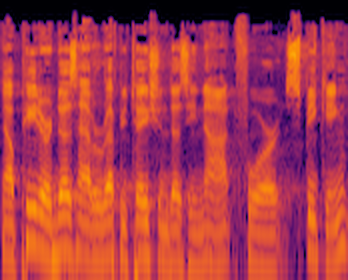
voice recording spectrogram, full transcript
Now, Peter does have a reputation, does he not, for speaking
